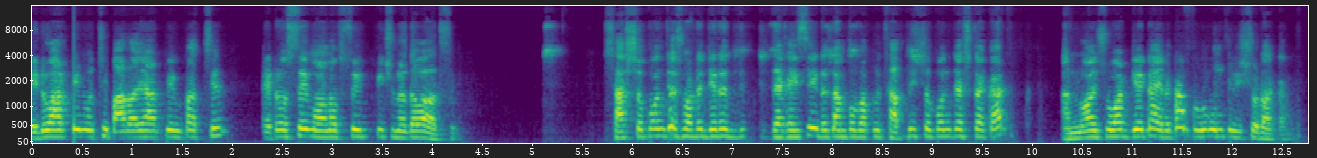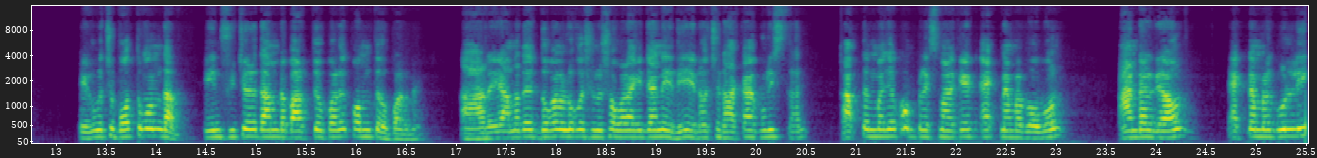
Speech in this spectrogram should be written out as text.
এটাও আরপিএম হচ্ছে, বারো হাজার আরপিএম পাচ্ছেন। এটাও সেম অন অফ সুইট পিছনে দেওয়া আছে। সাতশো পঞ্চাশ ওয়াটের যেটা দেখাইছে, এটার দাম পড়বে আপনার ছাব্বিশশো পঞ্চাশ টাকা। আর নয়শো ওয়াট যেটা, এটার দাম পড়বে উনত্রিশশো টাকা। এগুলো হচ্ছে বর্তমান দাম। ইন ফিউচারে দামটা বাড়তেও পারে, কমতেও পারবে। আর আমাদের দোকানের লোকেশন সবার আগে জানিয়ে দিই, এটা হচ্ছে ঢাকা, গুলিস্তান। কাপ্তান বাজার কমপ্লেক্স মার্কেট এক নাম্বার ভবন আন্ডারগ্রাউন্ড এক নাম্বার গুল্লি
